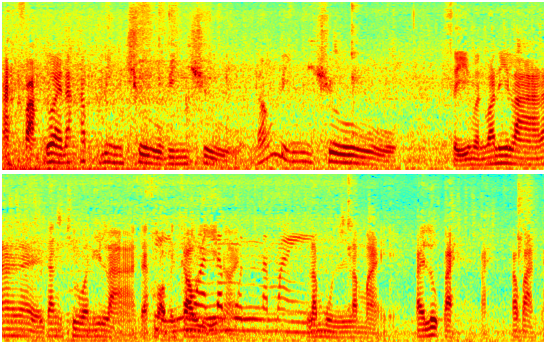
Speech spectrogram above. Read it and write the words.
อะฝากด้วยนะครับบิงชูบิงชู น้องบิงชู สีเหมือนวานิลานะตั้งชื่อวานิลา แต่ขอเป็นเกาหลีหละน่อยมุนละไมละมุนละไมไปลูกไปไปเข้าบ้านไป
